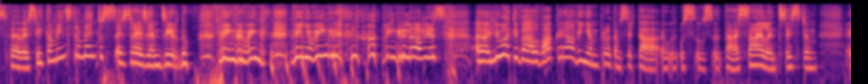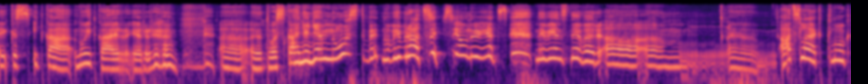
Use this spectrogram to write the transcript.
spēlē sītam instrumentus. Es reizēm dzirdu vingru, vingru, viņu vingri, vingrināmies ļoti vēlu vakarā. Viņam, protams, ir tā, uz, uz, tā silent system, kas it kā, nu, it kā ir, ir to skaņu ņem nost, bet, nu, vibrācijas jau neviens, neviens nevar uh, um, uh, atslēgt slēgt. Lūk,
